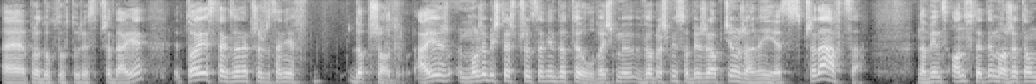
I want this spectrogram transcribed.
e, produktów, które sprzedaje, to jest tak zwane przerzucanie w, do przodu. A może być też przerzucanie do tyłu. Weźmy, wyobraźmy sobie, że obciążony jest sprzedawca. No więc on wtedy może tą y,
